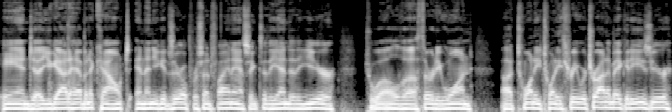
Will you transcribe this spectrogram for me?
and uh, you got to have an account, and then you get zero percent financing to the end of the year, twelve uh, thirty one. Uh, 2023. We're trying to make it easier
